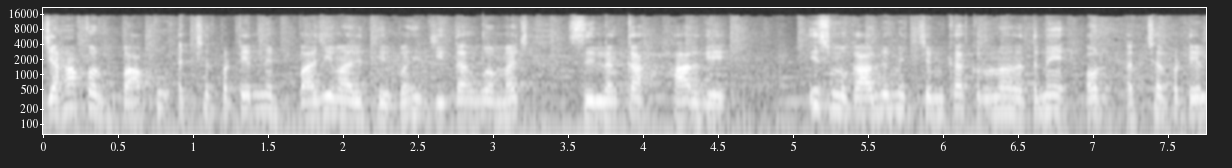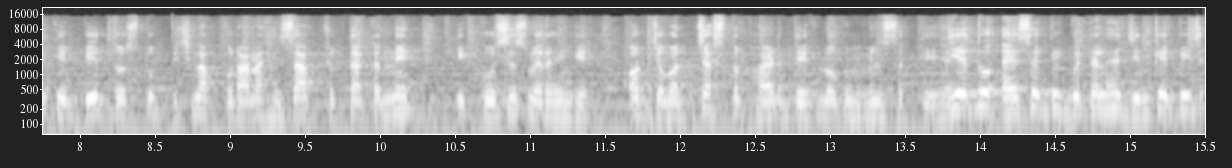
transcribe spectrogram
जहाँ पर बापू अक्षर पटेल ने बाजी मारी थी। वहीं जीता हुआ मैच श्रीलंका हार गए। इस मुकाबले में चमका करुणा रत्ने और अक्षर पटेल के बीच दोस्तों पिछला पुराना हिसाब चुकता करने की कोशिश में रहेंगे और ज़बरदस्त फाइट देखने को मिल सकती है। ये दो ऐसे बिग बैटल है जिनके बीच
